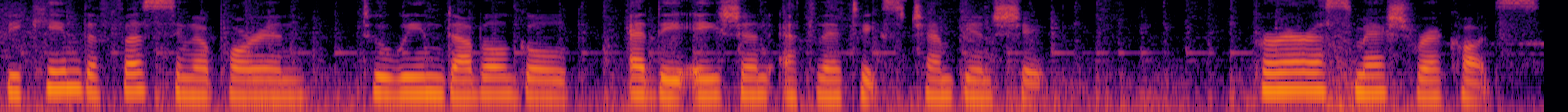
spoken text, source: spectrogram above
became the first Singaporean to win double gold at the Asian Athletics Championship. Pereira smashed records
